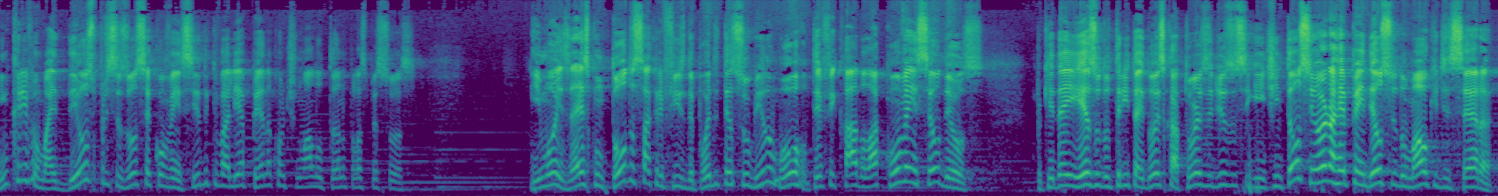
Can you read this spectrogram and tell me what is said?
Incrível, mas Deus precisou ser convencido que valia a pena continuar lutando pelas pessoas. E Moisés, com todo o sacrifício, depois de ter subido o morro, ter ficado lá, convenceu Deus. Porque daí Êxodo 32, 14 diz o seguinte: Então o Senhor arrependeu-se do mal que dissera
